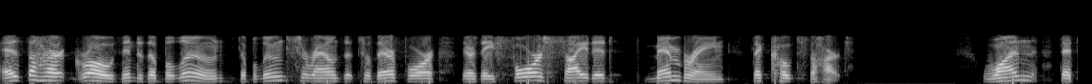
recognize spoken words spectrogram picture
As the heart grows into the balloon, the balloon surrounds it, so therefore there's a four sided membrane that coats the heart. One that's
